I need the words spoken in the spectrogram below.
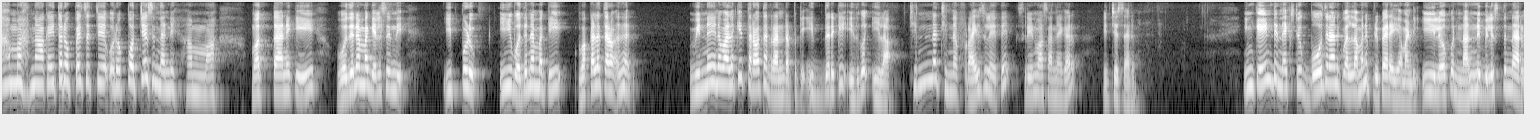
అమ్మ నాకైతే రొప్పేసి వచ్చే రొప్పు వచ్చేసిందండి. అమ్మ మొత్తానికి వదినమ్మ గెలిచింది ఇప్పుడు ఈ వదినమ్మకి ఒకళ్ళ తర్వాత విన్ అయిన వాళ్ళకి తర్వాత రన్నరప్కి ఇద్దరికి ఇదిగో ఇలా చిన్న చిన్న ప్రైజులు అయితే శ్రీనివాస్ అన్నయ్య గారు ఇచ్చేశారు. ఇంకేంటి నెక్స్ట్? భోజనానికి వెళ్దామని ప్రిపేర్ అయ్యామండి. ఈలోపు నన్ను పిలుస్తున్నారు.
